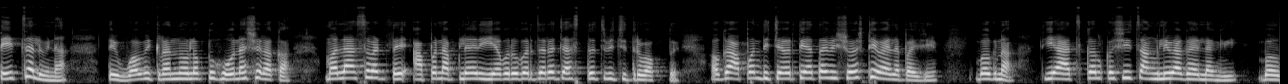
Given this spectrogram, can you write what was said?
तेच चालू आहे ना? तेव्हा विक्रांत म्हणू लागतो हो ना शलाका. मला असं वाटतंय आपण आपल्या रियाबरोबर जरा जास्तच विचित्र वागतोय. अगं आपण तिच्यावरती आता विश्वास ठेवायला पाहिजे. बघ ना ती आजकाल कशी चांगली वागायला लागली. बघ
